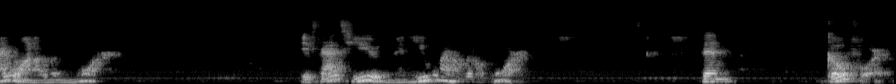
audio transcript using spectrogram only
I want a little more. If that's you and you want a little more, then go for it.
